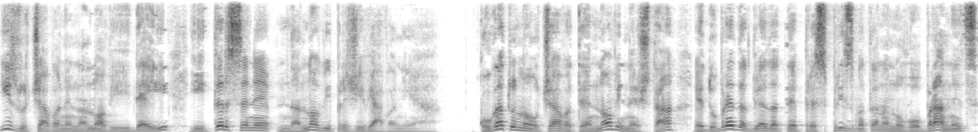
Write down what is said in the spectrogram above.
изучаване на нови идеи и търсене на нови преживявания. Когато научавате нови неща, е добре да гледате през призмата на новобранец,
